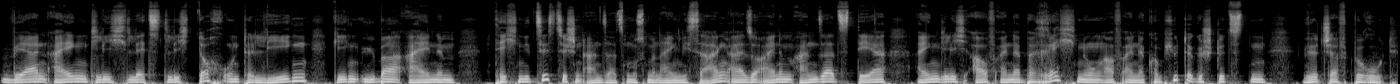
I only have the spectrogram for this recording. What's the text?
wären eigentlich letztlich doch unterlegen gegenüber einem technizistischen Ansatz, muss man eigentlich sagen. Also einem Ansatz, der eigentlich auf einer Berechnung, auf einer computergestützten Wirtschaft beruht.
